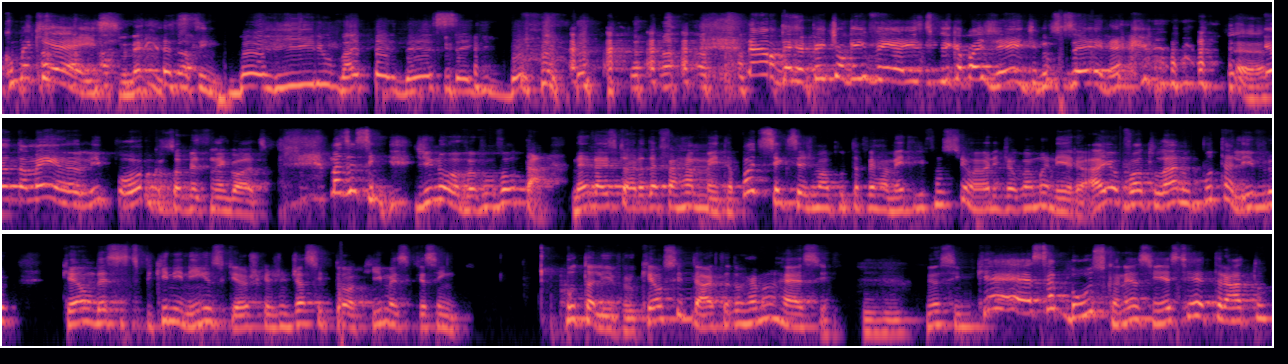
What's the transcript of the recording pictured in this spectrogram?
como é que é isso, né? Assim, delírio vai perder seguidor. não, de repente alguém vem aí e explica pra gente, não sei, né? É. Eu também eu li pouco sobre esse negócio. Mas assim, de novo, eu vou voltar né, na história da ferramenta. Pode ser que seja uma puta ferramenta que funcione de alguma maneira. Aí eu volto lá num puta livro, que é um desses pequenininhos, que eu acho que a gente já citou aqui, mas que assim, puta livro, que é o Siddhartha do Hermann Hesse. Uhum. Assim, que é essa busca, né? Assim, esse retrato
